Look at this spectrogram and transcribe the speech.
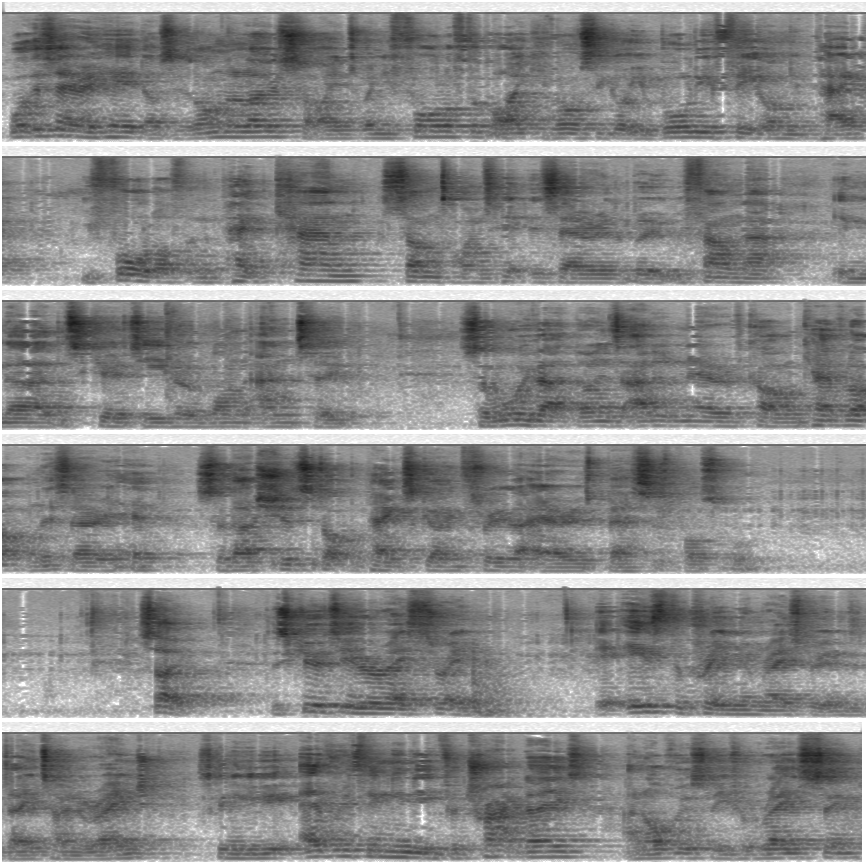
What this area here does is on the low sides, when you fall off the bike, you've obviously got your ball of your feet on your peg, you fall off and the peg can sometimes hit this area of the boot. We found that in uh, the Security Evo 1 and 2. So what we've done is added an area of carbon Kevlar on this area here, so that should stop the pegs going through that area as best as possible. So, the Security Evo Race 3. It is the premium race boot in the Daytona range. It's going to give you everything you need for track days and obviously for racing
